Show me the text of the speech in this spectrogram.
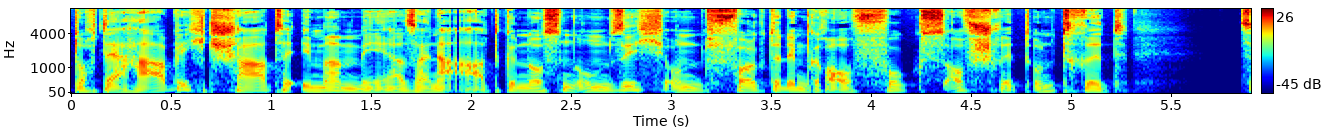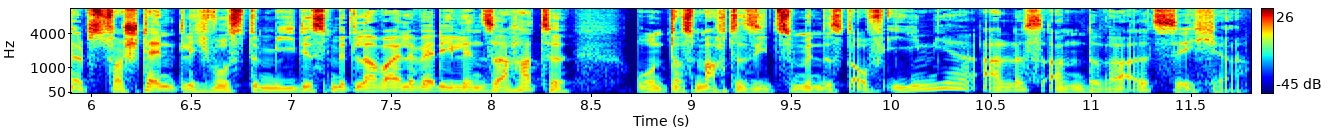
doch der Habicht scharte immer mehr seine Artgenossen um sich und folgte dem Graufuchs auf Schritt und Tritt. Selbstverständlich wusste Mides mittlerweile, wer die Linse hatte, und das machte sie zumindest auf Imir alles andere als sicher.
